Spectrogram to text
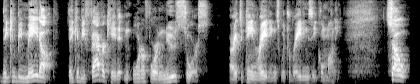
they can be made up, they can be fabricated in order for a news source, all right, to gain ratings, which ratings equal money. So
